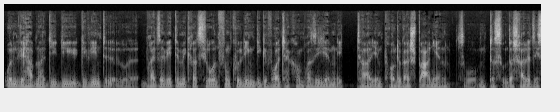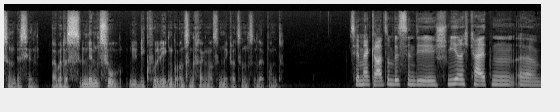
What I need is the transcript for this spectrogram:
Und wir haben halt die, die gewähnte, bereits erwähnte Migration von Kollegen, die gewollt herkommen. Brasilien, Italien, Portugal, Spanien. So. Und das unterscheidet sich so ein bisschen. Aber das nimmt zu, die Kollegen bei uns im Krankenhaus im Migrationshintergrund. Sie haben ja gerade so ein bisschen die Schwierigkeiten äh,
